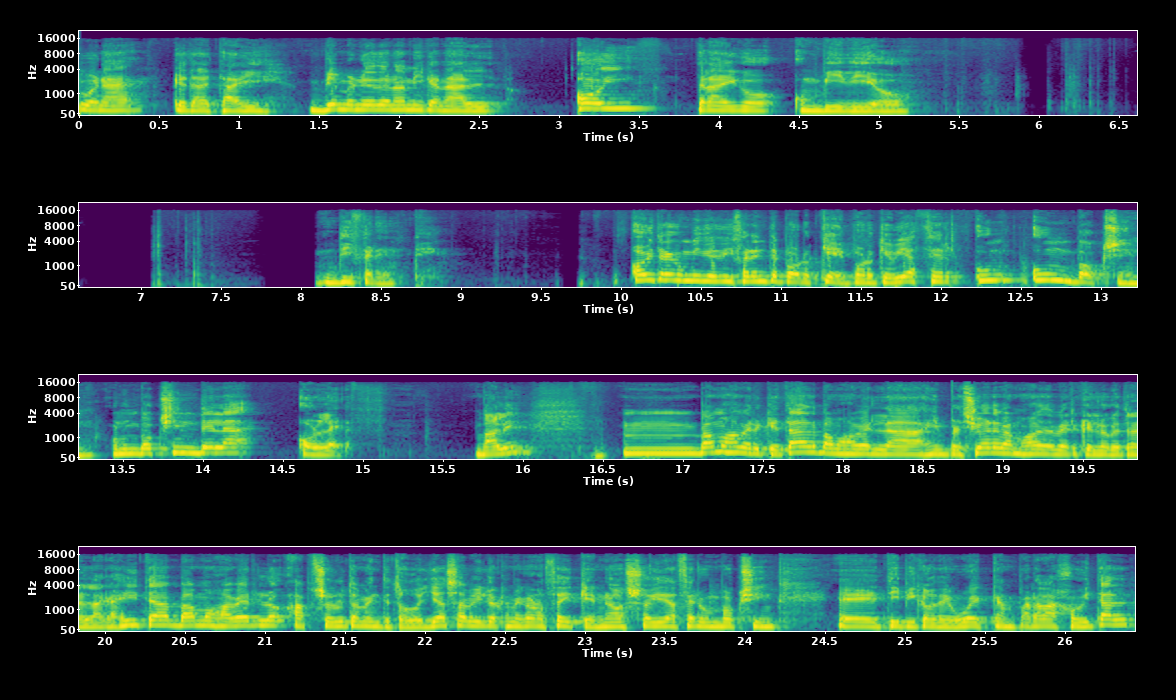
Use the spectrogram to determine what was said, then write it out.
buenas, ¿qué tal estáis? Bienvenido a mi canal. Hoy traigo un vídeo diferente. Hoy traigo un vídeo diferente, ¿por qué? Porque voy a hacer un unboxing, un unboxing de la OLED. ¿Vale? Mm, vamos a ver qué tal, vamos a ver las impresiones, vamos a ver qué es lo que trae la cajita, vamos a verlo absolutamente todo. Ya sabéis los que me conocéis que no soy de hacer un unboxing eh, típico de webcam para abajo y tal.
